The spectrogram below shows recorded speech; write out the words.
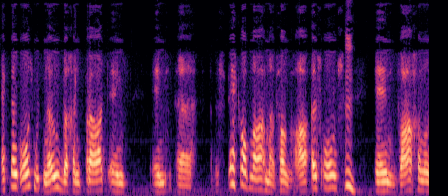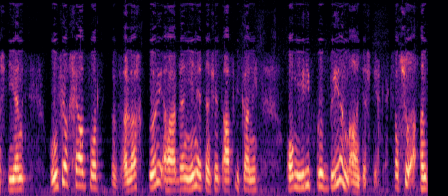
Ek dink ons moet nou begin praat en en uh bespreek op maar van waar is ons mm. en waar gaan ons heen? Hoeveel geld word bewillig oor die aarde nie net in Suid-Afrika nie om hierdie probleem aan te steek? Ek sal so aan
